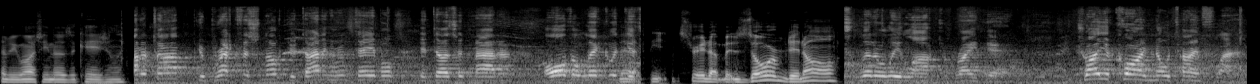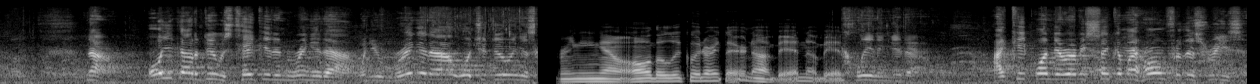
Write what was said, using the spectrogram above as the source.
I'd be watching those occasionally. countertop, your breakfast nook, your dining room table, it doesn't matter. All the liquid gets straight up absorbed it all. It's literally locked right in. Try your car in no time flat. Now, all you got to do is take it and wring it out. When you wring it out, what you're doing is Wringing out all the liquid right there. Not bad, not bad. cleaning it out. I keep one near every sink in my home for this reason.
